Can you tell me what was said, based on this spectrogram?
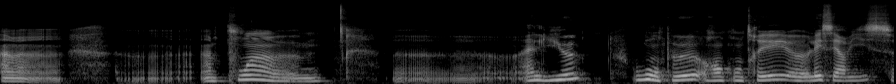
un, un point, euh, euh, un lieu où on peut rencontrer euh, les services,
